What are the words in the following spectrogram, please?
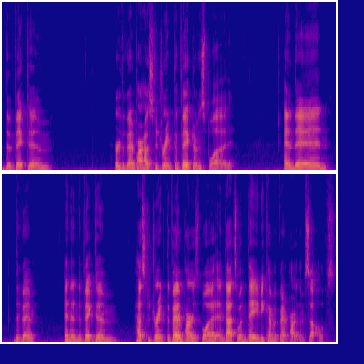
the victim or the vampire has to drink the victim's blood and then the vamp and then the victim has to drink the vampire's blood and that's when they become a vampire themselves.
